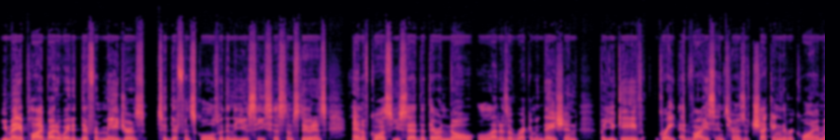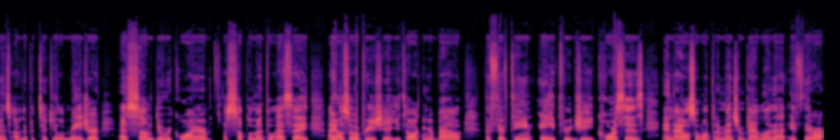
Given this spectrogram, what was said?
You may apply, by the way, to different majors to different schools within the UC system students. And of course, you said that there are no letters of recommendation, but you gave great advice in terms of checking the requirements of the particular major, as some do require a supplemental essay. I also appreciate you talking about the 15 A through G courses. And I also wanted to mention, Pamela, that if there are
